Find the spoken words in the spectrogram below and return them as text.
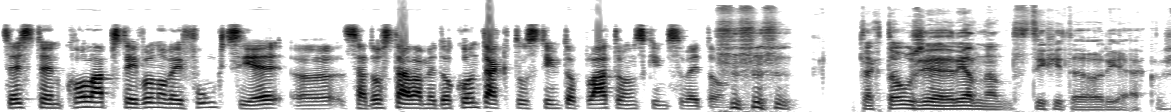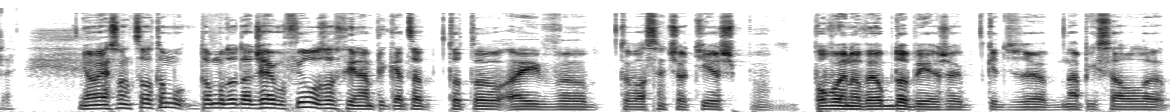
cez ten kolaps tej vlnovej funkcie uh, sa dostávame do kontaktu s týmto platónskym svetom. tak to už je riadna sci-fi teória. Akože. No ja som chcel tomu, tomu dodať, že aj vo filozofii napríklad sa toto aj v, to vlastne čo tiež povojnové obdobie, že keď napísal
